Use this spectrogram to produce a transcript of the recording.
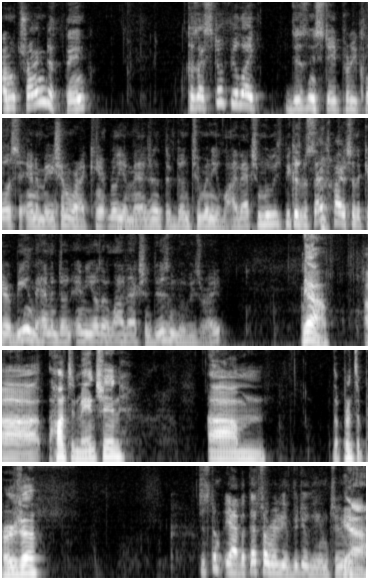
I'm trying to think because I still feel like Disney stayed pretty close to animation, where I can't really imagine that they've done too many live action movies. Because besides Pirates of the Caribbean, they haven't done any other live action Disney movies, right? Yeah. Uh Haunted Mansion. Um The Prince of Persia. Just a, yeah, but that's already a video game too. Yeah.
